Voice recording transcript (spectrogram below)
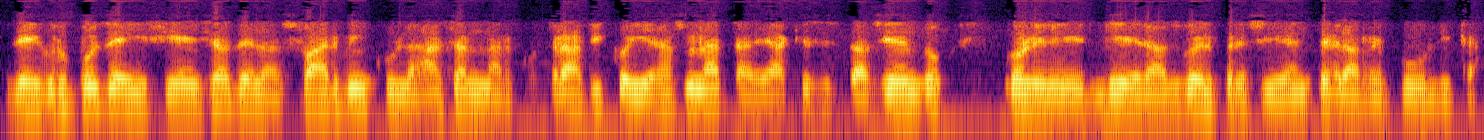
de grupos de disidencias de las FARC vinculadas al narcotráfico y esa es una tarea que se está haciendo con el liderazgo del presidente de la República.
